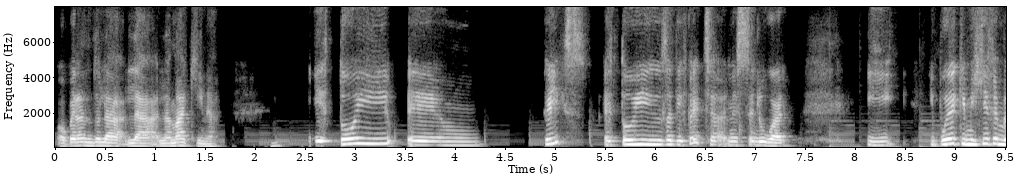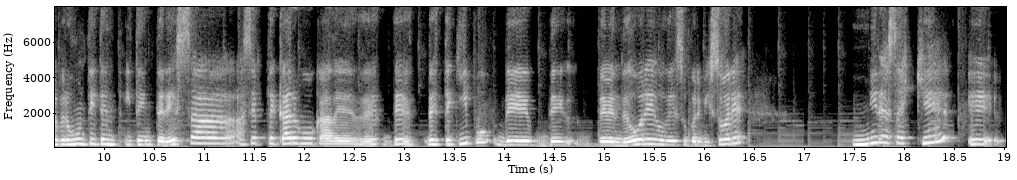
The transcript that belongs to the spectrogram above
operando la, la, la máquina, y estoy em, feliz, estoy satisfecha en ese lugar. Y, y puede que mi jefe me pregunte, ¿y te, y te interesa hacerte cargo acá de, de, de, este equipo de, vendedores o de supervisores? Mira, ¿sabes qué? Eh,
